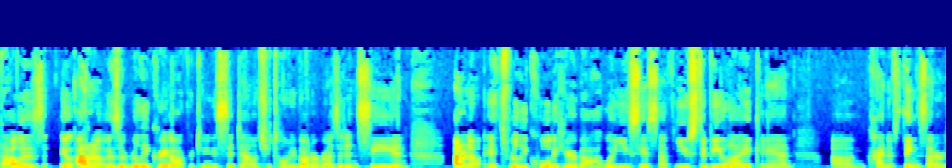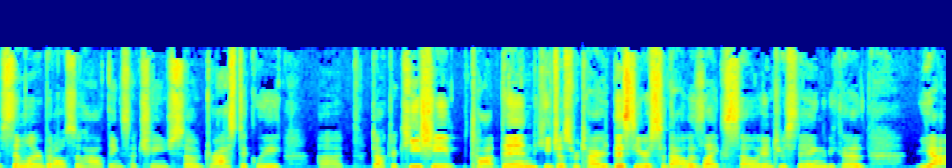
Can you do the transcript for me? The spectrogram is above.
that was it, I don't know. It was a really great opportunity to sit down. She told me about her residency, and I don't know. It's really cool to hear about what UCSF used to be like, and um, kind of things that are similar, but also how things have changed so drastically. Uh, Dr. Kishi taught then. He just retired this year, so that was like so interesting because, yeah,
